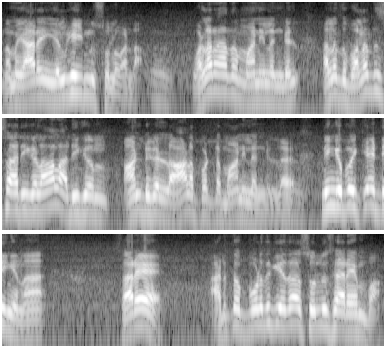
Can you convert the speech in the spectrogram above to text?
நம்ம யாரையும் எல்கைன்னு சொல்ல வேண்டாம். வளராத மாநிலங்கள் அல்லது வலதுசாரிகளால் அதிகம் ஆண்டுகள் ஆளப்பட்ட மாநிலங்களில் நீங்கள் போய் கேட்டிங்கன்னா சாரே அடுத்த பொழுதுக்கு ஏதாவது சொல்லு சாரேம்பான்.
